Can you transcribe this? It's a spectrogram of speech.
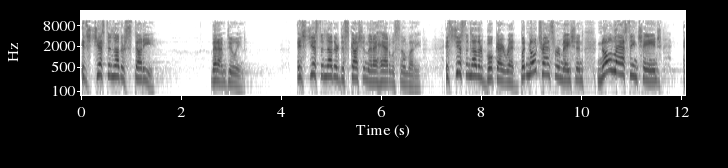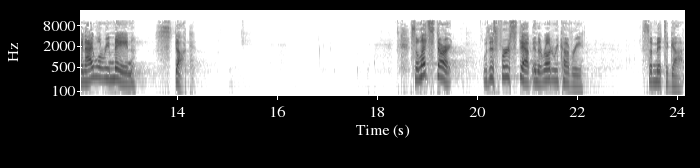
it's just another study that I'm doing. It's just another discussion that I had with somebody. It's just another book I read, but no transformation, no lasting change, and I will remain stuck. So let's start with this first step in the road to recovery submit to God.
